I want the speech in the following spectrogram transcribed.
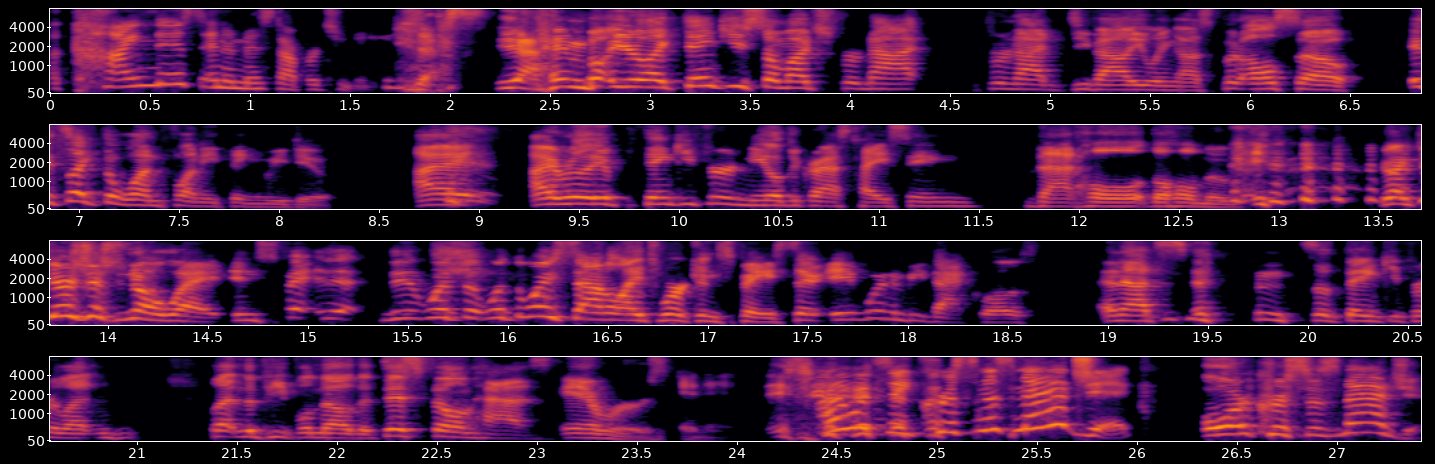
a kindness and a missed opportunity. Yes. Yeah. And but you're like, thank you so much for not for not devaluing us. But also, it's like the one funny thing we do. I I really thank you for Neil deGrasse Tyson that whole the whole movie. You're like, there's just no way in space with the with the way satellites work in space, there it wouldn't be that close. And that's so. Thank you for letting letting the people know that this film has errors in it. I would say Christmas magic. or Christmas magic.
